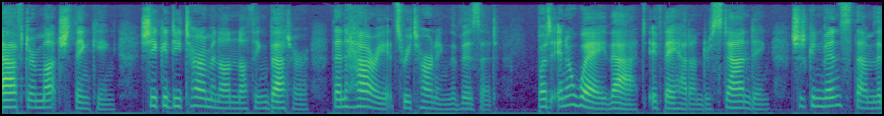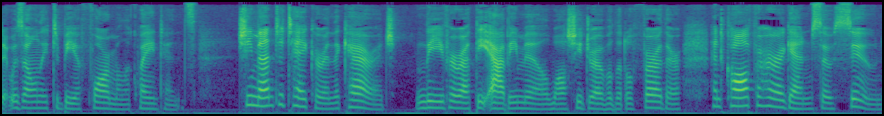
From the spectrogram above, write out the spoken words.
After much thinking she could determine on nothing better than Harriet's returning the visit, but in a way that, if they had understanding, should convince them that it was only to be a formal acquaintance. She meant to take her in the carriage, leave her at the Abbey Mill while she drove a little further, and call for her again so soon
